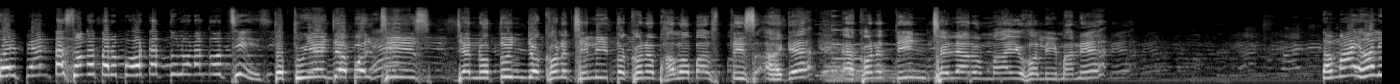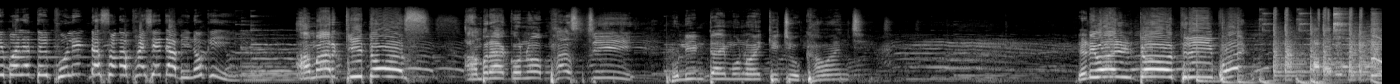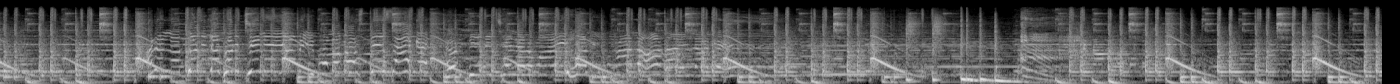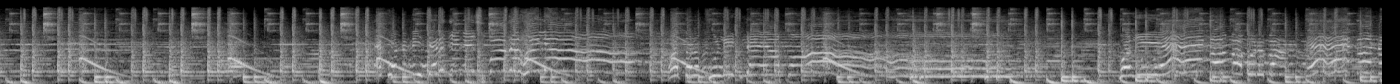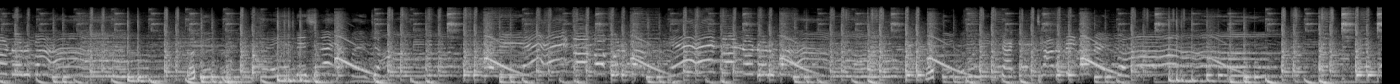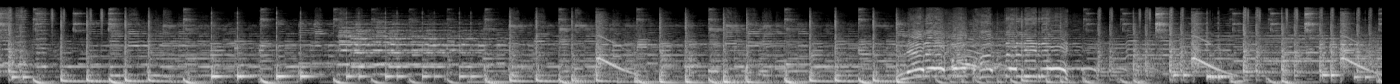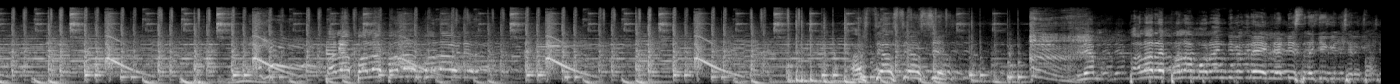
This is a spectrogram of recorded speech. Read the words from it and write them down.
তুই প্যান্টটার সঙ্গে তোর বউটার তুলনা করছিস? তো তুই এই যে বলছিস যে নতুন যখন ছিলি তখন ভালোবাসতিস আগে এখন তিন ছেলের মাই হলি মানে তো মাই হলি বলে তুই ফুলিংটার সঙ্গে ফাঁসে যাবি নাকি? আমার কি দোষ? আমরা কোনো ফাঁসছি। ফুলিনটাই মনে হয় কিছু খাওয়ানছি ready one two three four আস্তে আস্তে আস্তে লে পালা রে পালা মোরাইন দিবে রে লেডিস রেখে গেছে রে বাপ।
